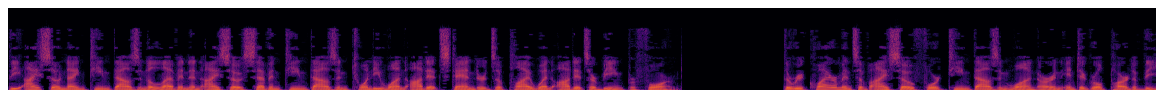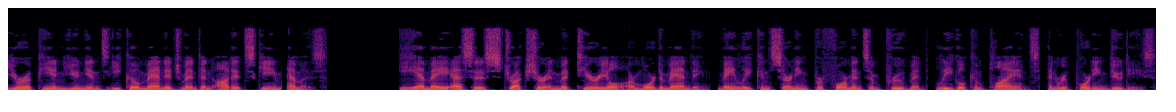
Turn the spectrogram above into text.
The ISO 19011 and ISO 17021 audit standards apply when audits are being performed. The requirements of ISO 14001 are an integral part of the European Union's Eco-Management and Audit Scheme EMAS. EMAS's structure and material are more demanding, mainly concerning performance improvement, legal compliance, and reporting duties.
